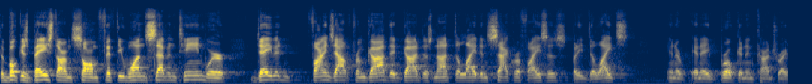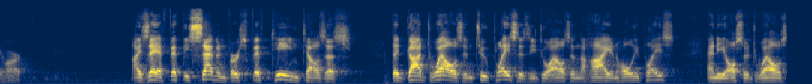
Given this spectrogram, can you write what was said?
The book is based on Psalm 51 17, where David finds out from God that God does not delight in sacrifices, but he delights in a, in a broken and contrite heart. Isaiah 57, verse 15, tells us that God dwells in two places. He dwells in the high and holy place, and he also dwells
